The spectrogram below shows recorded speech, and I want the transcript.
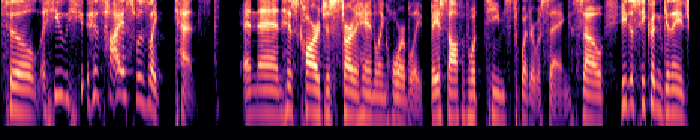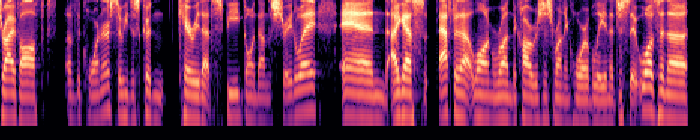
till he, he his highest was like 10th. And then his car just started handling horribly based off of what team's Twitter was saying. So he just he couldn't get any drive off of the corner, so he just couldn't carry that speed going down the straightaway. And I guess after that long run, the car was just running horribly, and it just it wasn't a,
